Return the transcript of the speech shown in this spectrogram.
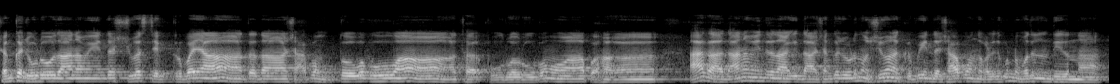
ಶಂಖಚೂಡೋದಾನವೇಂದ್ರ ಶಿವಸ್ಯ ಕೃಪಯಾ ತದಾ ಶಾಪಮುಕ್ತೋ ಬಭೂವಾಥ ಪೂರ್ವರೂಪಮವಾಪಹ ಆಗ ದಾನವೇಂದ್ರನಾಗಿದ್ದ ಆ ಶಂಖಚೂಡನು ಶಿವನ ಕೃಪೆಯಿಂದ ಶಾಪವನ್ನು ಕಳೆದುಕೊಂಡು ಮೊದಲಿನಂತೆ ಇದನ್ನು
